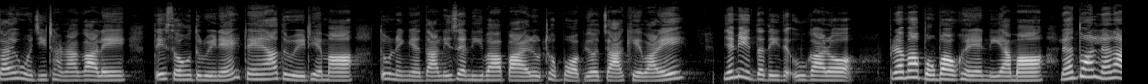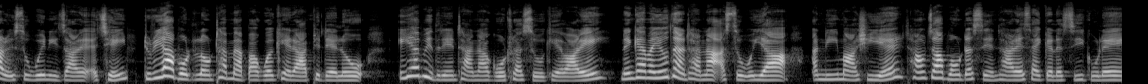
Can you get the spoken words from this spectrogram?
သားရေးဝန်ကြီးဌာနကလည်းတေဆုံးသူတွေနဲ့တန်ရာသူတွေထဲမှာသူ့နိုင်ငံသား40နီးပါးပါတယ်လို့ထုတ်ဖော်ပြောကြားခဲ့ပါတယ်။မျက်မြင်သက်သေတဦးကတော့ပရမဘုံပေါက်ခဲတဲ့နေရာမှာလမ်းသွားလမ်းလာတွေစုဝေးနေကြတဲ့အချိန်ဒုတိယဘုံတစ်လုံးထပ်မံပေါက်ကွဲခဲ့တာဖြစ်တယ်လို့ AFP သတင်းဌာနကိုထွက်ဆိုခဲ့ပါတယ်။နိုင်ငံမရုပ်သံဌာနအဆိုအရအနီးမှာရှိတဲ့ထောင်းချဘုံတက်ဆင်ထားတဲ့စိုက်ကလစီကိုလည်း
